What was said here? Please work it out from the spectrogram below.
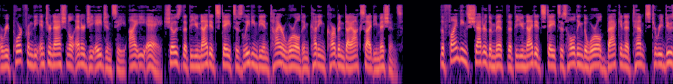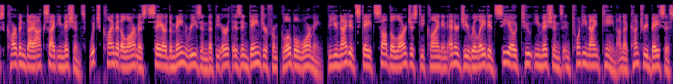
a report from the International Energy Agency IEA shows that the United States is leading the entire world in cutting carbon dioxide emissions. The findings shatter the myth that the United States is holding the world back in attempts to reduce carbon dioxide emissions, which climate alarmists say are the main reason that the Earth is in danger from global warming. The United States saw the largest decline in energy related CO2 emissions in 2019 on a country basis,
